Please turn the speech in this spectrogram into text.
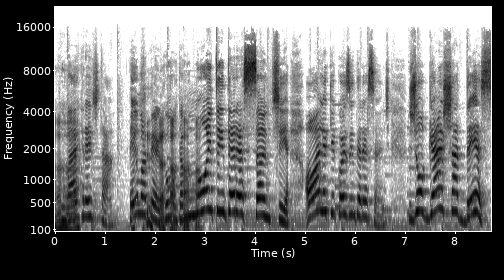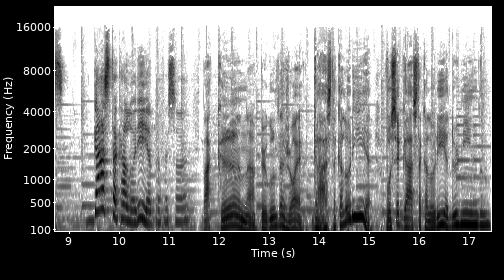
uhum. não vai acreditar. Tem uma pergunta muito interessante. Olha que coisa interessante. Jogar xadrez Gasta caloria, professor? Bacana, pergunta joia. Gasta caloria. Você gasta caloria dormindo,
